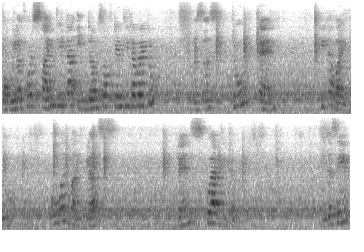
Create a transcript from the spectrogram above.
Formula for sine theta in terms of tan theta by 2 this is 2 tan theta by 2 over 1 plus tan square theta by 2. Is the same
